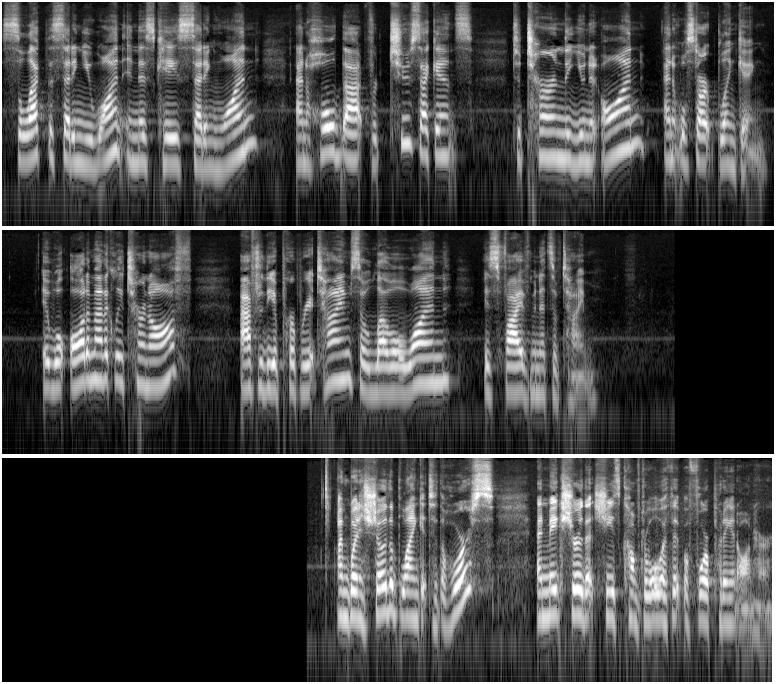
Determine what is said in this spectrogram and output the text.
Select the setting you want, in this case setting one, and hold that for two seconds to turn the unit on and it will start blinking. It will automatically turn off after the appropriate time, so level one is five minutes of time. I'm going to show the blanket to the horse and make sure that she's comfortable with it before putting it on her.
